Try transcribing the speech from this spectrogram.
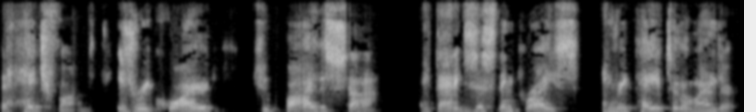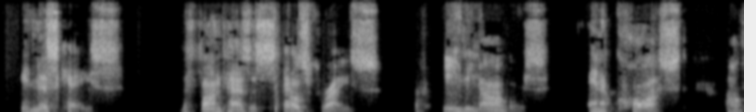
the hedge fund is required to buy the stock at that existing price and repay it to the lender. In this case, the fund has a sales price of $80 and a cost of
